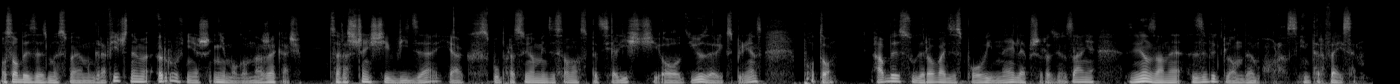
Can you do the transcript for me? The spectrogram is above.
Osoby ze zmysłem graficznym również nie mogą narzekać. Coraz częściej widzę, jak współpracują między sobą specjaliści od user experience po to, aby sugerować zespołowi najlepsze rozwiązanie związane z wyglądem oraz interfejsem.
